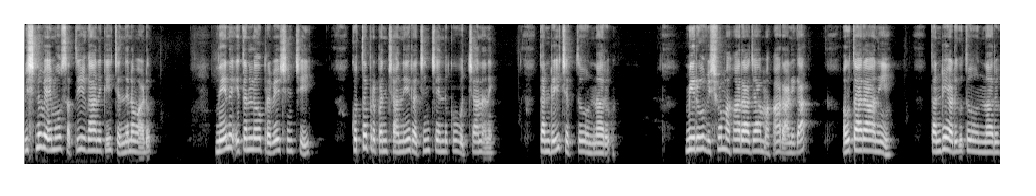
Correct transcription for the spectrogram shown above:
విష్ణువేమో సత్యయుగానికి చెందినవాడు. నేను ఇతనిలో ప్రవేశించి కొత్త ప్రపంచాన్ని రచించేందుకు వచ్చానని తండ్రి చెప్తూ ఉన్నారు. మీరు విశ్వమహారాజా మహారాణిగా అవుతారా అని తండ్రి అడుగుతూ ఉన్నారు.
